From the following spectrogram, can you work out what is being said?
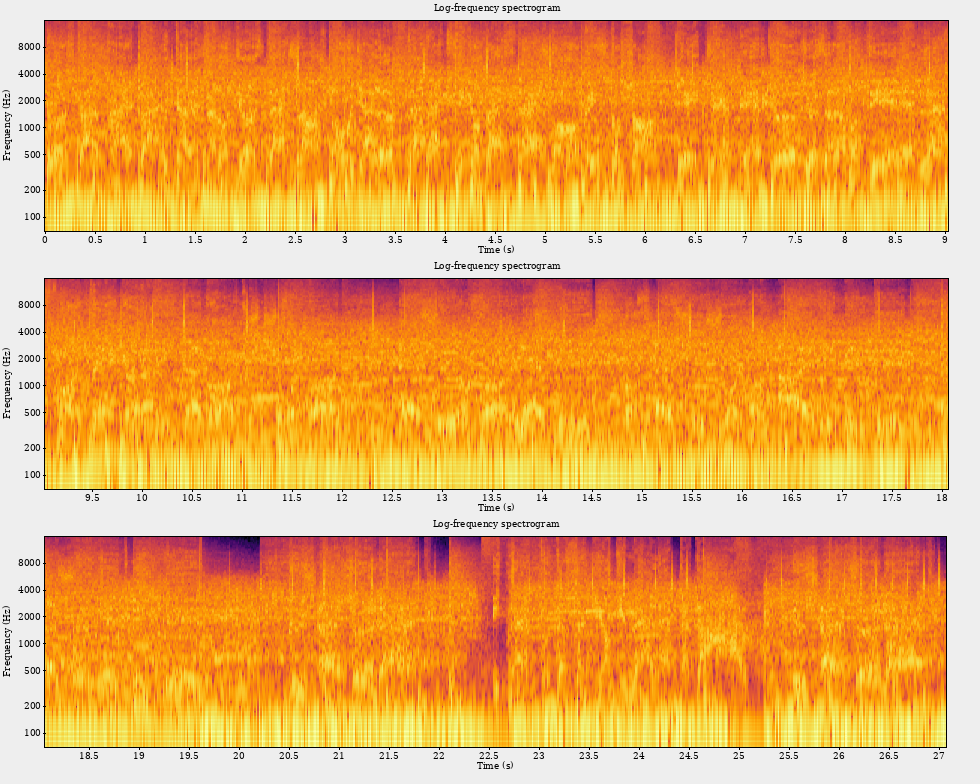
El fejben Hogy te leszel a győztes Lásd ahogy előtte Fekszik a vesztes Maga biztosan Kétséget nélkül Győzelem a tiéd lesz majd végül Minden harcos a sorban Első akar lenni Az első sorban állni mindig Elsőként mindig Üs elsőnek Itt nem fut senki, aki melletted áll Üs elsőnek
